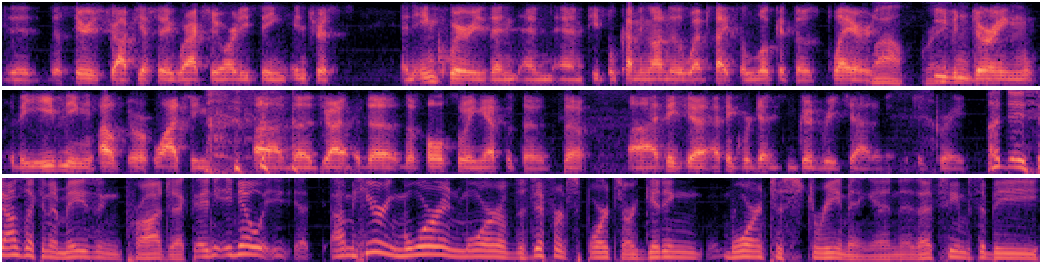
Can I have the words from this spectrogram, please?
the the series dropped yesterday, we're actually already seeing interest and inquiries and, and, and people coming onto the website to look at those players. Wow, great. Even during the evening while they were watching uh, the, the the full swing episode. So uh, I think uh, I think we're getting some good reach out of it, which is great. It sounds like an amazing project, and you know, I'm hearing more and more of the different sports are getting more into streaming, and that seems to be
